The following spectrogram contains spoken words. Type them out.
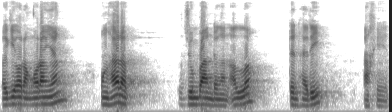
Bagi orang-orang yang mengharap perjumpaan dengan Allah dan hari akhir.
